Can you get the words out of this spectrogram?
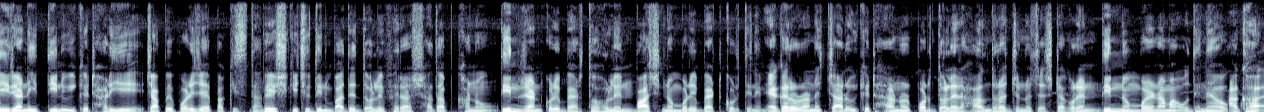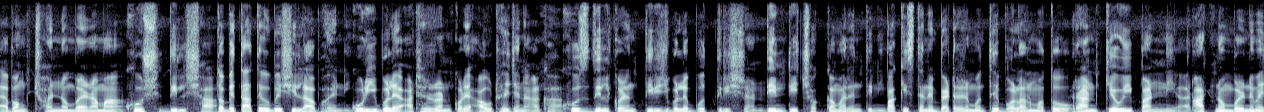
এই রানেই তিন উইকেট হারিয়ে চাপে পড়ে যায় পাকিস্তান। বেশ কিছুদিন বাদে দলে ফেরা সাদাব খানও তিন রান করে ব্যর্থ হলেন। পাঁচ নম্বরে ব্যাট করতে নেমে। এগারো রানে চার উইকেট হারানোর পর দলের হাল ধরার জন্য চেষ্টা করেন। তিন নম্বরে নামা অধিনায়ক আঘা এবং ছয় নম্বরে নামা খুশ দিল শাহ। তবে তাতেও বেশি লাভ হয়নি। কুড়ি বলে আঠেরো রান করে আউট হয়ে যান আঘা। খুশ দিল করেন তিরিশ বলে বত্রিশ রান। তিনটি ছক্কা মারেন তিনি। পাকিস্তানের ব্যাটারের মধ্যে বলার মতো রান কেউই পাননি আর। আট নম্বরে নেমে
